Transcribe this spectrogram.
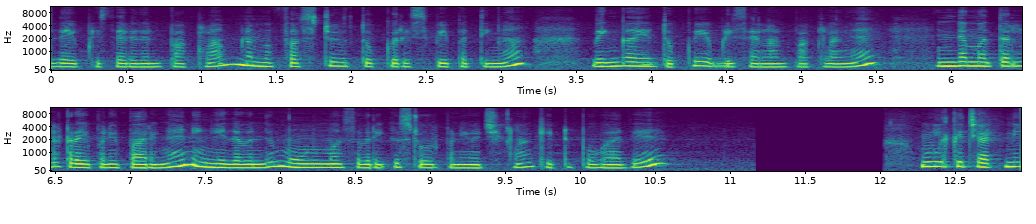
இதை எப்படி செய்கிறதுன்னு பார்க்கலாம். நம்ம ஃபஸ்ட்டு தொக்கு ரெசிபி பார்த்திங்கன்னா வெங்காய தொக்கு எப்படி செய்யலான்னு பார்க்கலாங்க. இந்த மெத்தடில் ட்ரை பண்ணி பாருங்கள் நீங்கள் இதை வந்து மூணு மாதம் வரைக்கும் ஸ்டோர் பண்ணி வச்சுக்கலாம். கெட்டு போகாது. உங்களுக்கு சட்னி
